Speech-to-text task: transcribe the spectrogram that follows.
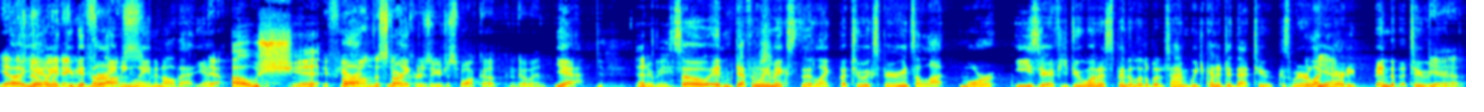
Yeah, Uh, there's no like waiting you get in the lightning us. lane and all that yeah Yeah. Oh shit! If you're But, on the Star like- Cruiser, you just walk up and go in. yeah Better be. So it definitely makes the like Batuu experience a lot more easier. If you do want to spend a little bit of time, we kind of did that too because we were like, Yeah. we already been to Batuu. dude.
